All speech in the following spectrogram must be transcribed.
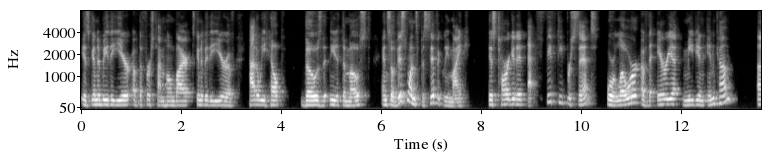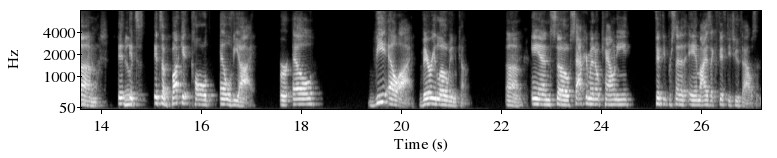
is going to be the year of the first time home buyer. It's going to be the year of how do we help those that need it the most. And so this one specifically, Mike, is targeted at 50% or lower of the area median income. Oh um, oh it, really? It's it's a bucket called LVI or LVLI, very low income. Um, and so Sacramento County, 50% of the AMI is like 52,000.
